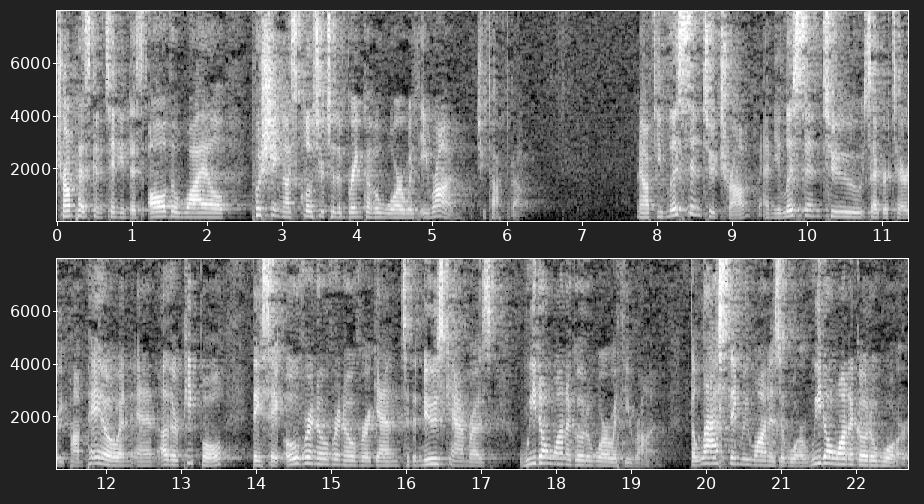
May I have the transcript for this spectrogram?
Trump has continued this all the while pushing us closer to the brink of a war with Iran, that you talked about. Now, if you listen to Trump and you listen to Secretary Pompeo and, and other people, they say over and over and over again to the news cameras, we don't want to go to war with Iran. The last thing we want is a war. We don't want to go to war.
